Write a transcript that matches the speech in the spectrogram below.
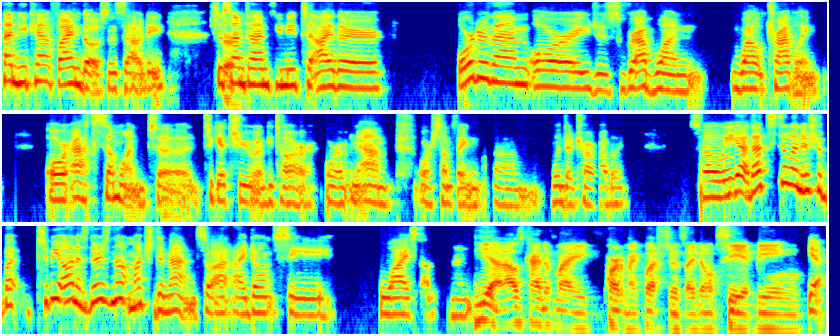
and you can't find those in saudi. So sure. sometimes you need to either order them or you just grab one while traveling or ask someone to to get you a guitar or an amp or something um, when they're traveling so yeah, that's still an issue. But to be honest, there's not much demand, so I, I don't see why something. Yeah, that was kind of my part of my question. Is I don't see it being. Yeah.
